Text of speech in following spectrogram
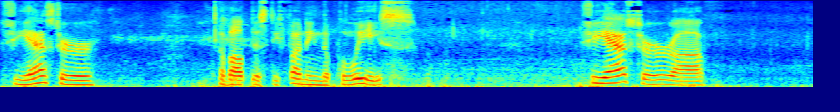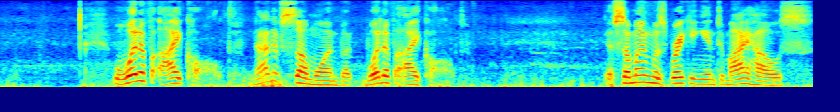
She asked her about this defunding the police. She asked her, uh, well, what if I called? Not if someone, but what if I called? If someone was breaking into my house,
